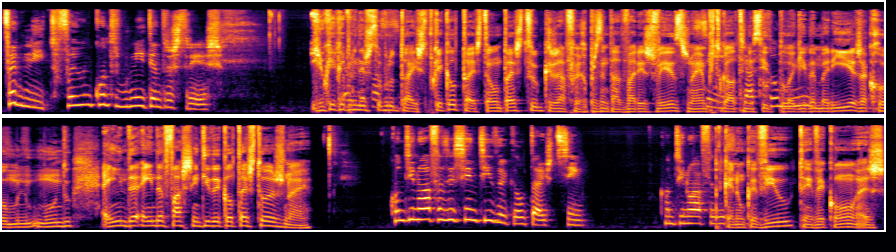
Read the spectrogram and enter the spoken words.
Foi bonito, foi um encontro bonito entre as três. E o que é que aprendeste sobre o texto? Porque aquele texto é um texto que já foi representado várias vezes, não é? Em Sim, Portugal tinha sido pela Guida. Maria, já correu o mundo. Ainda, ainda faz sentido aquele texto hoje, não é? Continua a fazer sentido aquele texto, sim. Continua a fazer Quem nunca viu tem a ver com as,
